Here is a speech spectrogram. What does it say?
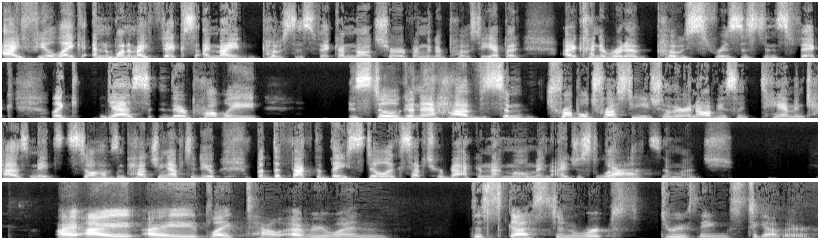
I feel like and one of my fics I might post this fic I'm not sure if I'm going to post it yet but I kind of wrote a post resistance fic. Like yes they're probably still gonna have some trouble trusting each other and obviously tam and kaz may still have some patching up to do but the fact that they still accept her back in that moment i just love Yeah. it so much I, I I liked how everyone discussed and worked through things together.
